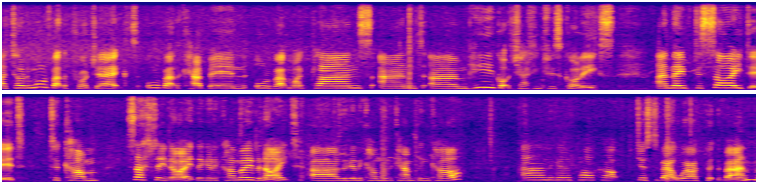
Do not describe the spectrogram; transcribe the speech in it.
I told him all about the project, all about the cabin, all about my plans and um, he got chatting to his colleagues and they've decided to come Saturday night, they're going to come overnight, uh, they're going to come with a camping car and they're going to park up just about where I put the van.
